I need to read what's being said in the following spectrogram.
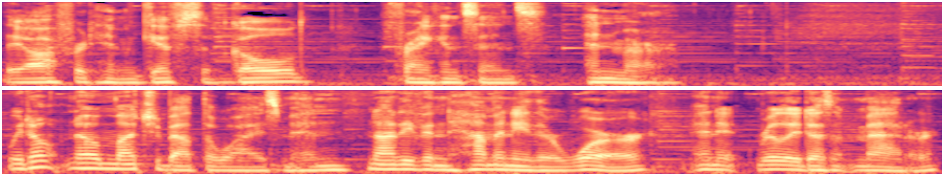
they offered him gifts of gold, frankincense, and myrrh. We don't know much about the wise men, not even how many there were, and it really doesn't matter,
